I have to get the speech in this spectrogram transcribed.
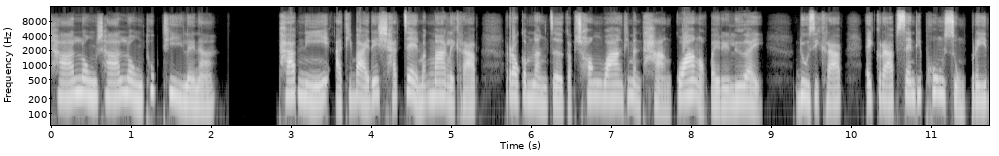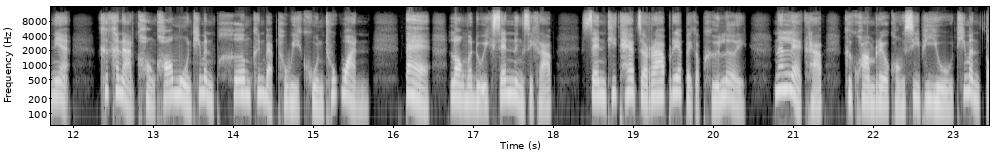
ช้าลงช้าลงทุกทีเลยนะ ภาพนี้อธิบายได้ชัดเจนมาก ๆ เลยครับ เรากำลังเจอกับช่องว่างที่มันถางกว้างออกไปเรื่อยๆ ดูสิครับ ไอ้กราฟเส้นที่พุ่งสูงปรี๊ดเนี่ย คือขนาดของข้อมูลที่มันเพิ่มขึ้นแบบทวีคูณทุกวัน แต่ลองมาดูอีกเส้นหนึ่งสิครับเส้นที่แทบจะราบเรียบไปกับพื้นเลย นั่นแหละครับ คือความเร็วของ CPU ที่มันโต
